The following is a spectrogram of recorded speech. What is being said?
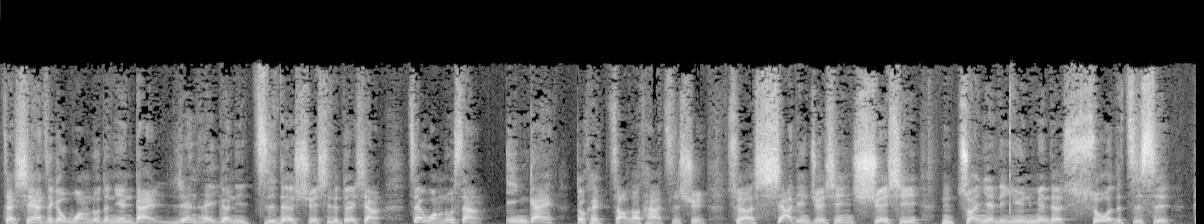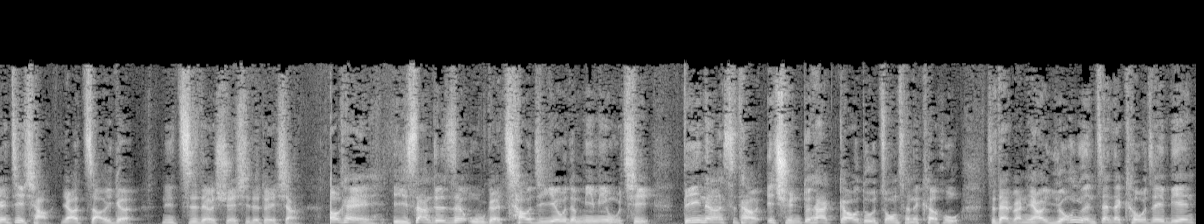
在现在这个网络的年代，任何一个你值得学习的对象，在网络上应该都可以找到他的资讯。所以要下定决心学习你专业领域里面的所有的知识跟技巧，也要找一个你值得学习的对象。OK，以上就是这五个超级业务的秘密武器。第一呢，是他有一群对他高度忠诚的客户，这代表你要永远站在客户这一边。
